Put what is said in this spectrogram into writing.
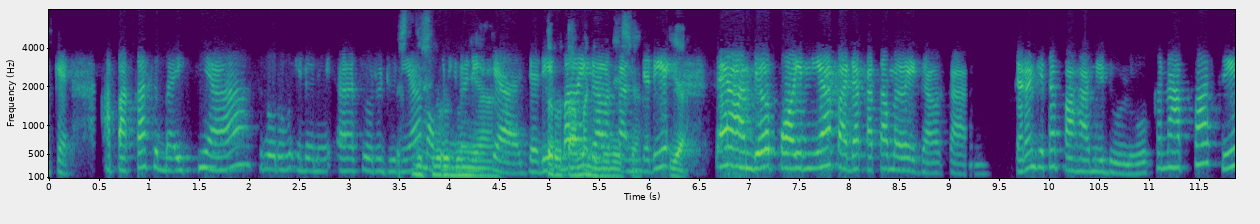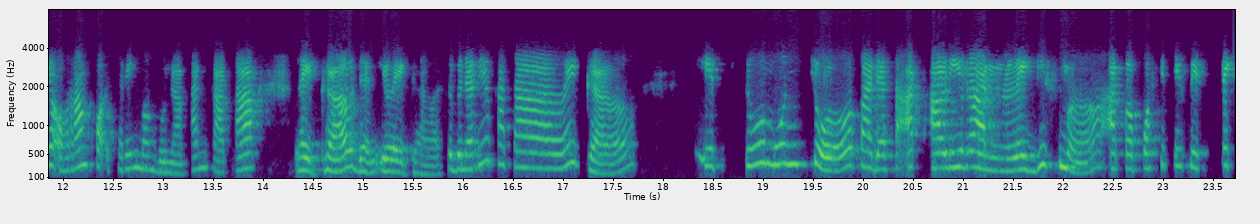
Oke, okay. apakah sebaiknya seluruh Indonesia, uh, seluruh dunia di seluruh maupun dunia, Indonesia, jadi melegalkan? Di jadi ya. saya ambil poinnya pada kata melegalkan. Sekarang kita pahami dulu, kenapa sih orang kok sering menggunakan kata legal dan ilegal? Sebenarnya kata legal itu itu muncul pada saat aliran legisme atau positivistik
